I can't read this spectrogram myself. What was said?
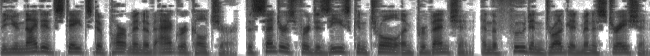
the United States Department of Agriculture, the Centers for Disease Control and Prevention, and the Food and Drug Administration.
